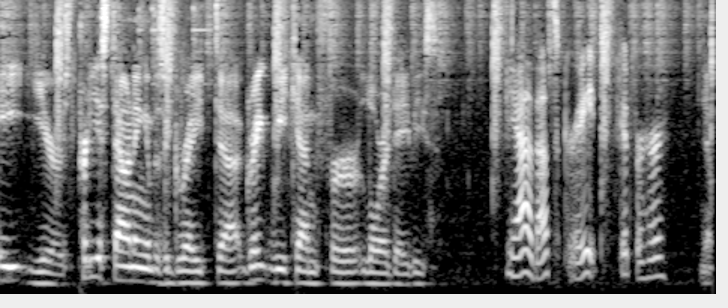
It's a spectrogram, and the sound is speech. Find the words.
eight years. Pretty astounding. It was a great, uh, great weekend for Laura Davies. Yeah, that's great. Good for her. Yep.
